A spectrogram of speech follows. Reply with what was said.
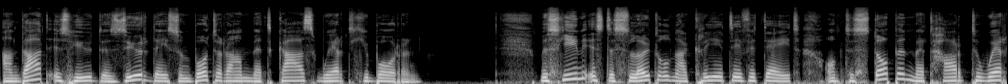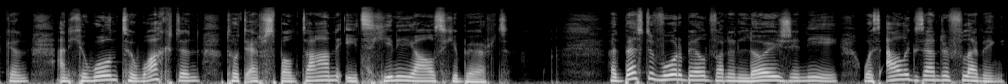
en dat is hoe de zuurdijse boterham met kaas werd geboren. Misschien is de sleutel naar creativiteit om te stoppen met hard te werken en gewoon te wachten tot er spontaan iets geniaals gebeurt. Het beste voorbeeld van een lui genie was Alexander Fleming,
